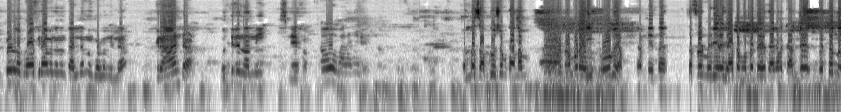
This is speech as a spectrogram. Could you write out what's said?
ഇപ്പോഴുള്ള പ്രോഗ്രാമിനൊന്നും തല്ലൊന്നും കൊള്ളുന്നില്ല. ഗ്രാൻഡാണ് ഒത്തിരി നന്ദി സ്നേഹം. ഓ വളരെ നല്ല സന്തോഷം കാരണം നമ്മുടെ ഈ പ്രോഗ്രാം കണ്ട് ഇന്ന് സഫർ മീഡിയയിലെ ചേട്ടൻ വന്നിട്ട് ഞങ്ങൾ കണ്ട് പെട്ടെന്ന്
